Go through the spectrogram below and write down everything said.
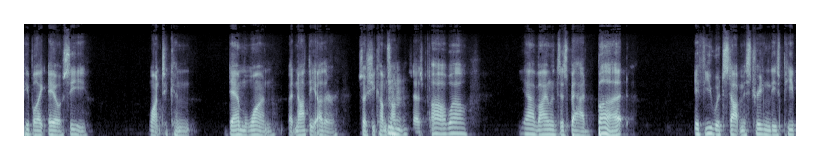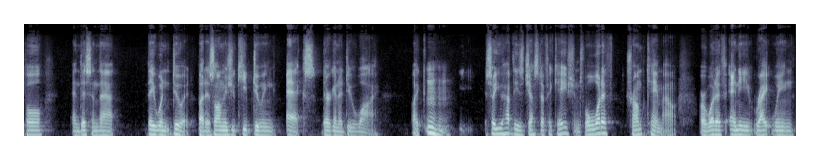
people like AOC want to condemn one, but not the other. So she comes mm-hmm. on and says, Oh, well, yeah, violence is bad, but if you would stop mistreating these people and this and that, they wouldn't do it. But as long as you keep doing X, they're going to do Y. Like, mm-hmm. so you have these justifications. Well, what if Trump came out? Or what if any right wing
